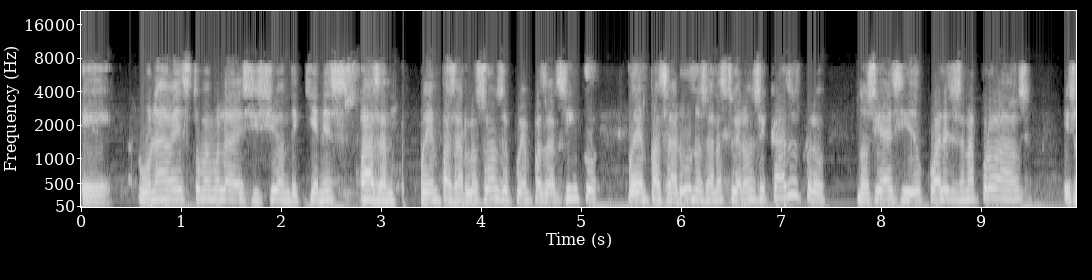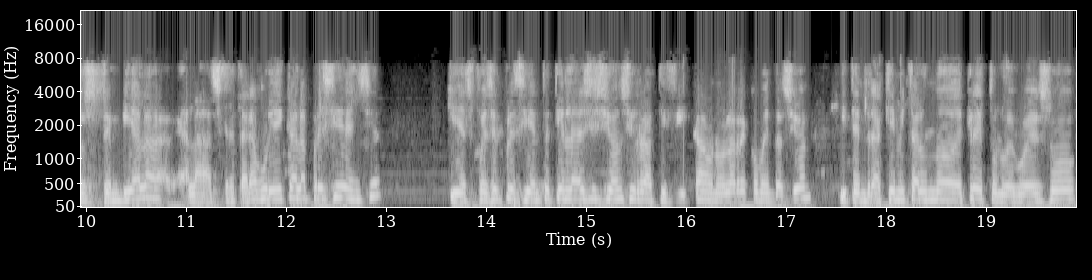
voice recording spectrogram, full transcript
eh, una vez tomemos la decisión de quiénes pasan, pueden pasar los 11, pueden pasar 5, pueden pasar uno, se van a estudiar 11 casos, pero no se ha decidido cuáles son aprobados. Eso se envía a la, a la secretaria jurídica de la presidencia y después el presidente tiene la decisión si ratifica o no la recomendación y tendrá que emitir un nuevo decreto. Luego eso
